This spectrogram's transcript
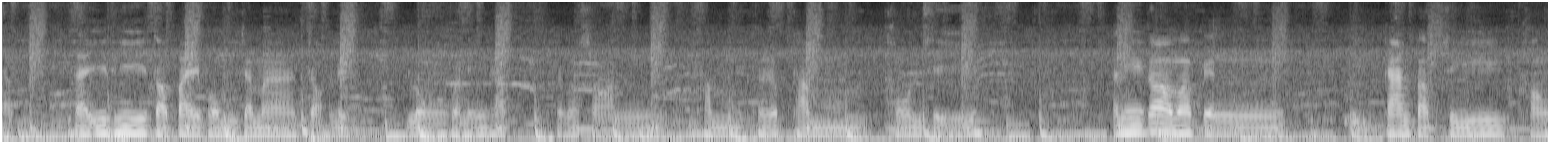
ครับ แต่ EP ต่อไปผมจะมาเจาะลึกลงกว่านี้ครับ จะมาสอนทำเคิร์ฟทำโทนสี อันนี้ก็มาเป็นการปรับสีของ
